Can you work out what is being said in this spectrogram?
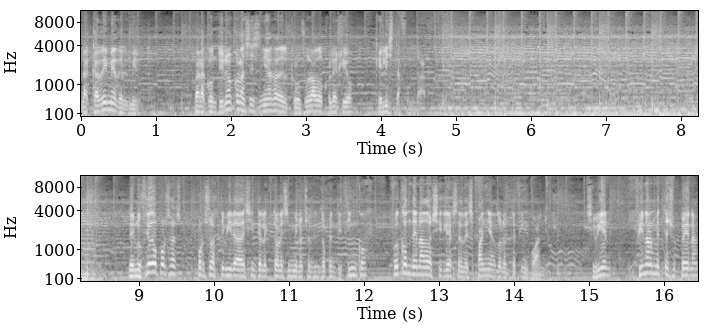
la Academia del Mirto, para continuar con las enseñanzas del clausurado colegio que Lista fundara. Denunciado por sus, actividades intelectuales en 1825, fue condenado a exiliarse de España durante cinco años, si bien finalmente su pena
